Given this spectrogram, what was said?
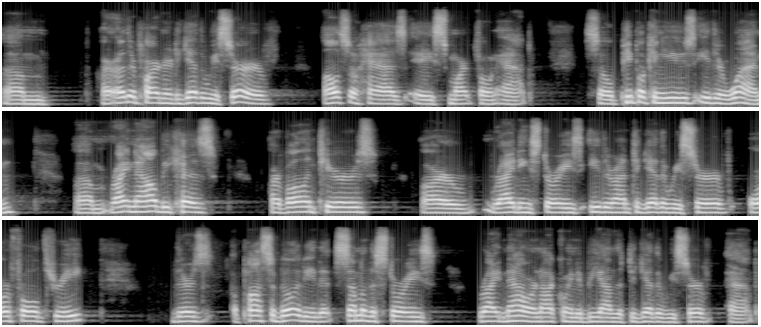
Um, our other partner, Together We Serve, also has a smartphone app. So people can use either one. Um, right now, because our volunteers are writing stories either on Together We Serve or Fold 3, there's a possibility that some of the stories right now are not going to be on the Together We Serve app.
